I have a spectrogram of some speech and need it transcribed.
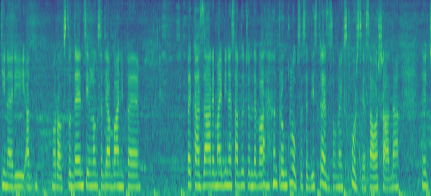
tinerii, mă rog, studenții, în loc să dea bani pe pe cazare, mai bine s-ar duce undeva într-un club să se distreze sau o excursie sau așa, da? Deci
